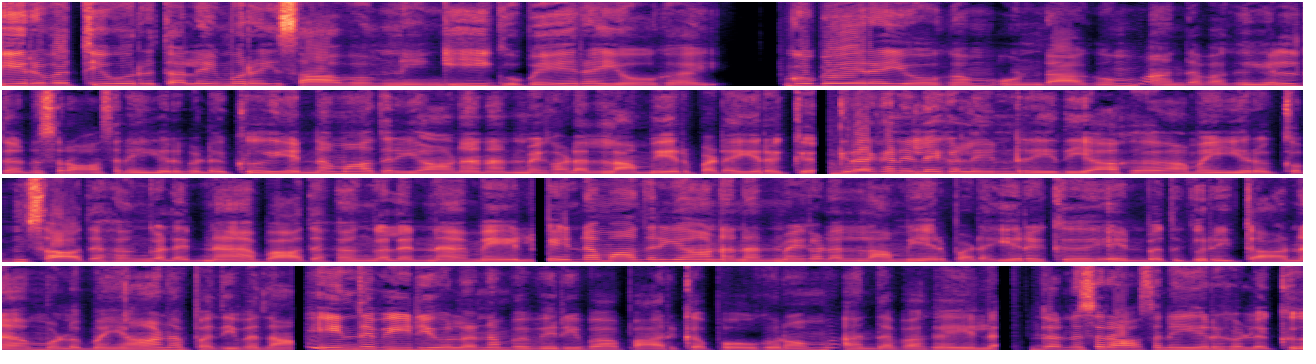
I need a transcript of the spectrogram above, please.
இருபத்தி ஒரு தலைமுறை சாபம் நீங்கி குபேர யோக குபேர யோகம் உண்டாகும். அந்த வகையில் தனுசு ராசினியர்களுக்கு என்ன மாதிரியான நன்மைகள் எல்லாம் ஏற்பட இருக்கு? கிரக நிலைகளின் ரீதியாக அமையிருக்கும் சாதகங்கள் என்ன? பாதகங்கள் என்ன? மேல் என்ன மாதிரியான நன்மைகள் எல்லாம் ஏற்பட இருக்கு என்பது குறித்தான முழுமையான பதிவு தான். இந்த வீடியோல நம்ம விரிவா பார்க்க போகிறோம். அந்த வகையில தனுசு ராசினியர்களுக்கு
